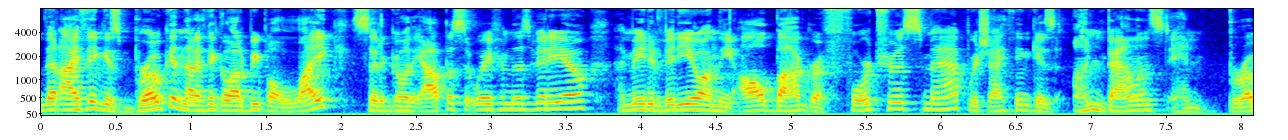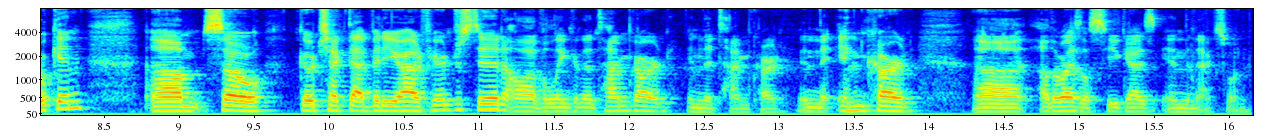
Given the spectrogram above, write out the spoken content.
that I think is broken that I think a lot of people like. So to go the opposite way from this video, I made a video on the Al Bagra Fortress map, which I think is unbalanced and broken. Um, so go check that video out if you're interested. I'll have a link in the time card, in the time card, in the end card. Uh, otherwise, I'll see you guys in the next one.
